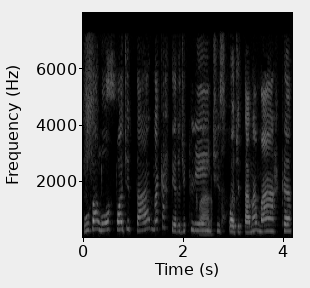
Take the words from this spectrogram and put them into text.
o valor pode estar na carteira de clientes, claro. pode estar na marca.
